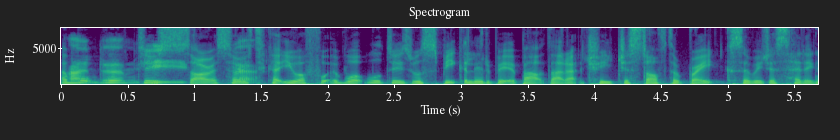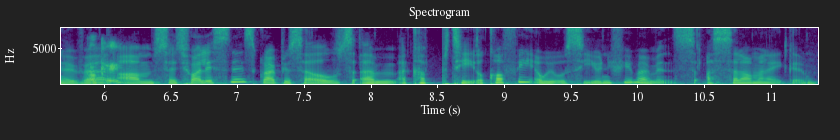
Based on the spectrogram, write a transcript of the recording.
And what And, we'll um, do, he- Sara, sorry yeah. to cut you off. What what we'll do is we'll speak a little bit about that actually just after the break. So we're just heading over. Okay. Um, so to our listeners, grab yourselves um, a cup of tea or coffee, and we will see you in a few moments. Assalamu alaikum.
